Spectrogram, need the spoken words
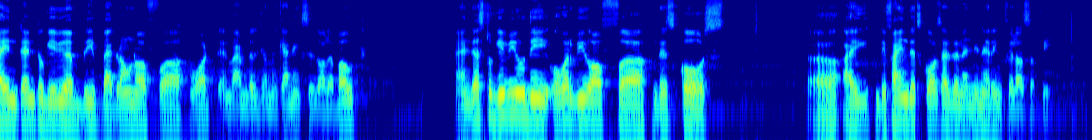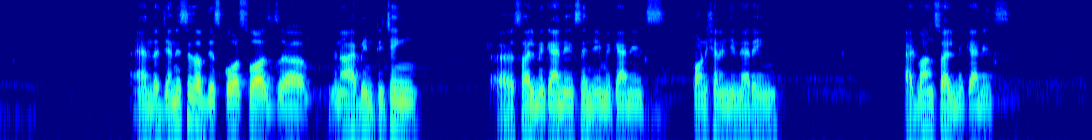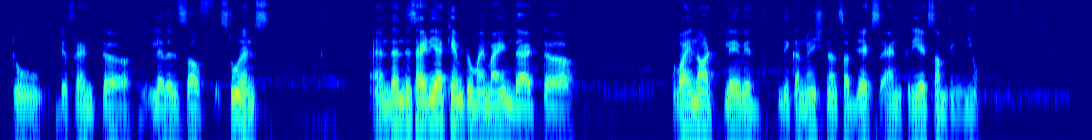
I intend to give you a brief background of uh, what environmental geomechanics is all about. And just to give you the overview of uh, this course, uh, I define this course as an engineering philosophy. And the genesis of this course was, uh, you know, I have been teaching uh, soil mechanics, engine mechanics, foundation engineering, advanced soil mechanics to different uh, levels of students. And then this idea came to my mind that uh, why not play with the conventional subjects and create something new.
